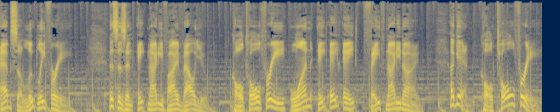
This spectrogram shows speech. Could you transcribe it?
absolutely free. This is an $8.95 value. Call toll free 1 888 Faith 99. Again, call toll free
